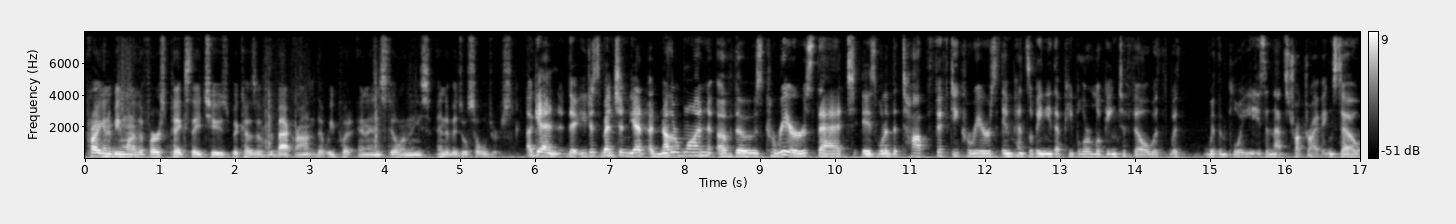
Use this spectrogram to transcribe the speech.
probably going to be one of the first picks they choose because of the background that we put and instill in these individual soldiers. Again, you just mentioned yet another one of those careers that is one of the top 50 careers in Pennsylvania that people are looking to fill with with with employees and that's truck driving so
